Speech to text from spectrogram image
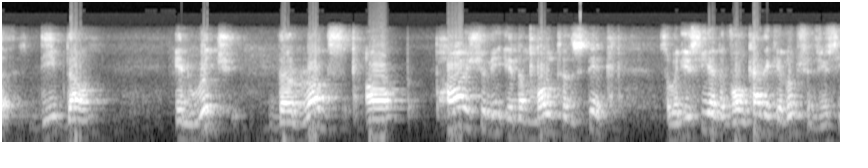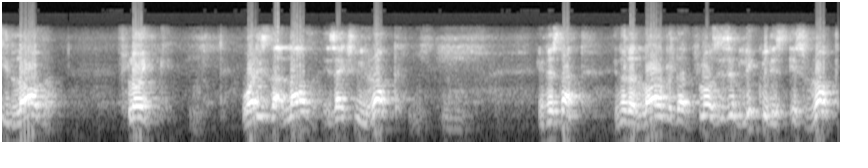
earth deep down in which the rocks are partially in a molten state. So when you see the volcanic eruptions, you see lava flowing. What is that lava? It's actually rock. You understand? You know, the lava that flows isn't liquid, it's, it's rock,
